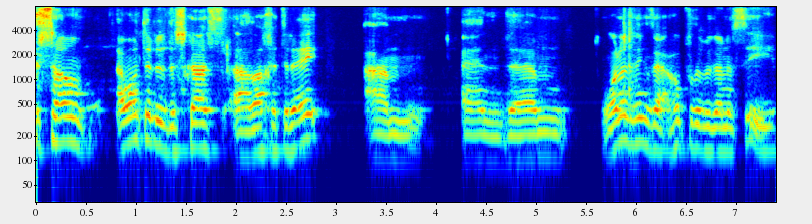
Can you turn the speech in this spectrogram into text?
So I wanted to discuss halacha today. Um, and um, one of the things that hopefully we're going to see,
